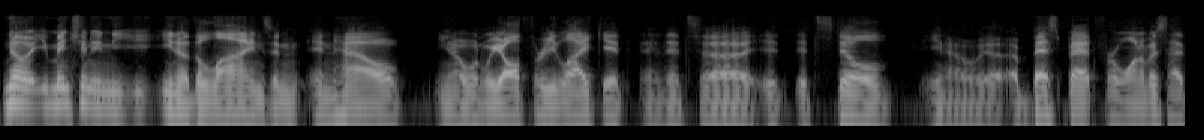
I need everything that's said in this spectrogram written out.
No, you mentioned in you know the lines and and how you know when we all three like it and it's uh it, it's still you know, a best bet for one of us. I,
